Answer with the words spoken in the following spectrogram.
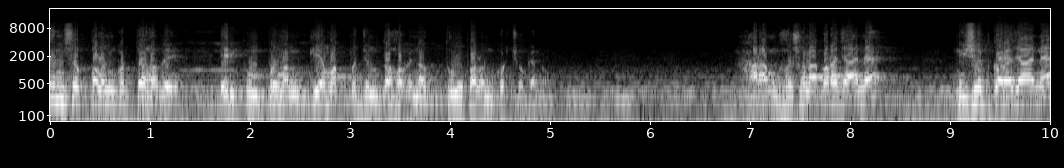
দিন শোক পালন করতে হবে, এরকম প্রমাণ কিয়ামত পর্যন্ত হবে না, তুমি পালন করছ কেন? হারাম ঘোষণা করা যায় না, নিষেধ করা যায় না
